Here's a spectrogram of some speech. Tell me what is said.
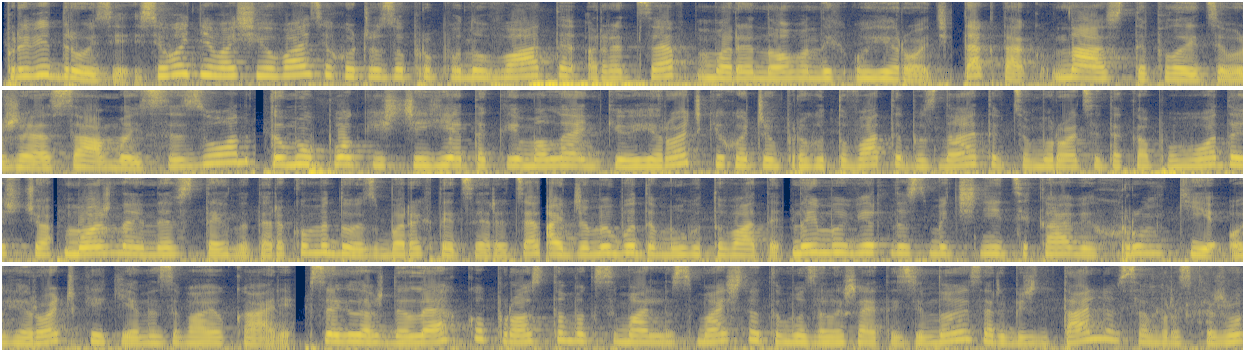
Привіт, друзі! Сьогодні вашій увазі хочу запропонувати рецепт маринованих огірочків. Так, так, в нас в теплиці вже самий сезон, тому поки ще є такі маленькі огірочки, хочемо приготувати, бо знаєте, в цьому році така погода, що можна і не встигнути. Рекомендую зберегти цей рецепт, адже ми будемо готувати неймовірно смачні, цікаві, хрумкі огірочки, які я називаю карі. Все як завжди легко, просто максимально смачно, тому залишайтеся зі мною. Зараз більш детально все вам розкажу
